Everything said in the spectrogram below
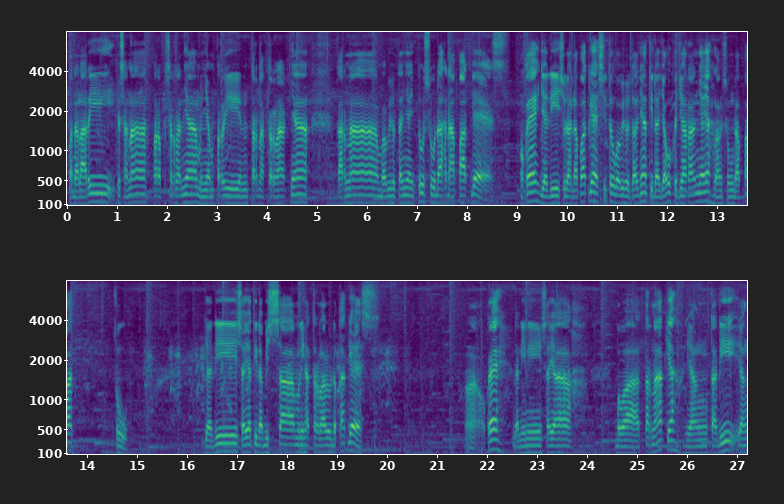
Pada lari ke sana para pesertanya menyamperin ternak-ternaknya karena babi hutannya itu sudah dapat guys. Oke jadi sudah dapat guys. Itu babi hutannya tidak jauh kejarannya ya langsung dapat. Tuh jadi saya tidak bisa melihat terlalu dekat guys. Nah, oke. Dan ini saya bawa ternak ya. Yang tadi yang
